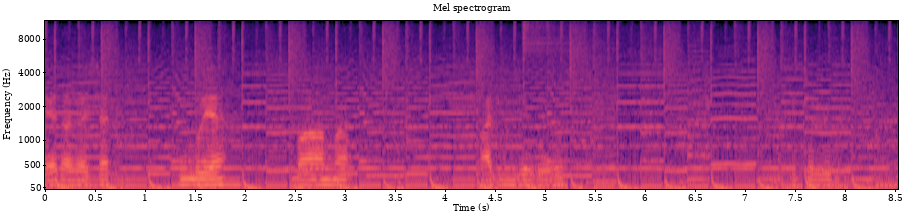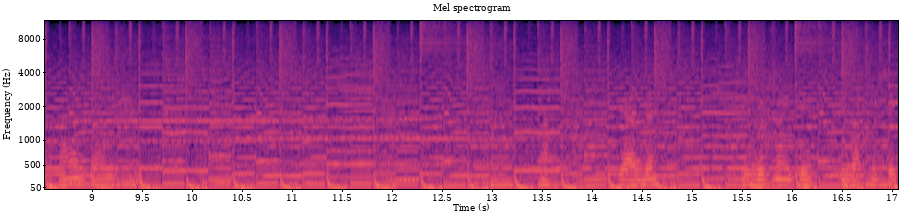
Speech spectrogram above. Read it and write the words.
Evet arkadaşlar. Şimdi buraya bağlanma harcımızı yazıyoruz. Bir türlü yapamadık abi. Geldi. 192, 168.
